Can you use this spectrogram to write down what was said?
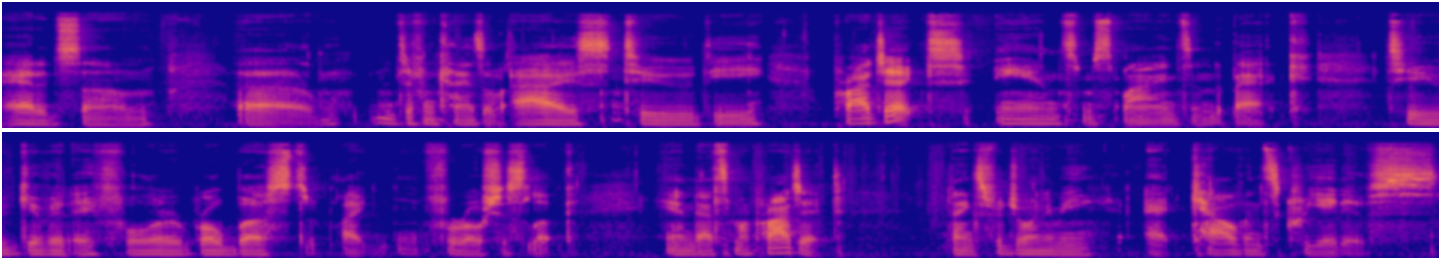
added some uh, different kinds of eyes to the project and some spines in the back to give it a fuller, robust, like ferocious look. And that's my project. Thanks for joining me at Calvin's Creatives.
